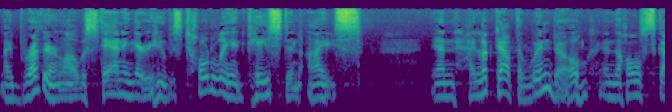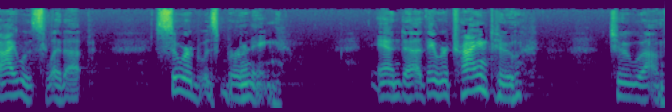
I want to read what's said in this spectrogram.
my brother in law was standing there. He was totally encased in ice. And I looked out the window, and the whole sky was lit up. Seward was burning. And uh, they were trying to to um,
